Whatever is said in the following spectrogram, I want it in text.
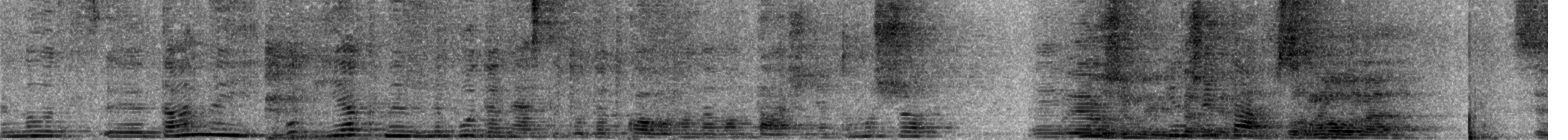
Ну, е, даний об'єкт не, не буде нести додаткового навантаження, тому що е, Ну, я він, ж- розумію, він же і там так в зоні. сформована си-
